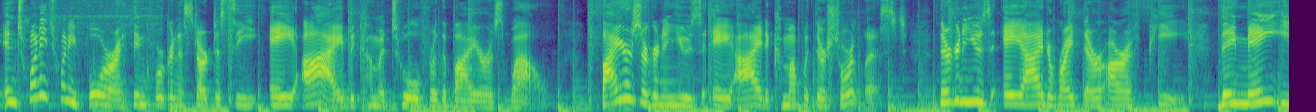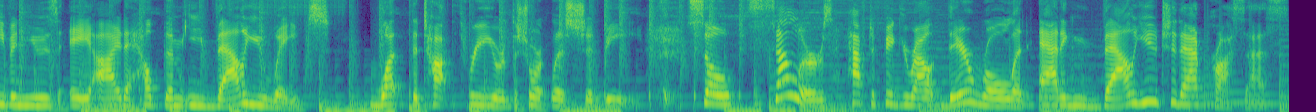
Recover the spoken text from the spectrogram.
in 2024, I think we're going to start to see AI become a tool for the buyer as well. Buyers are going to use AI to come up with their shortlist. They're going to use AI to write their RFP. They may even use AI to help them evaluate what the top three or the shortlist should be. So sellers have to figure out their role at adding value to that process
